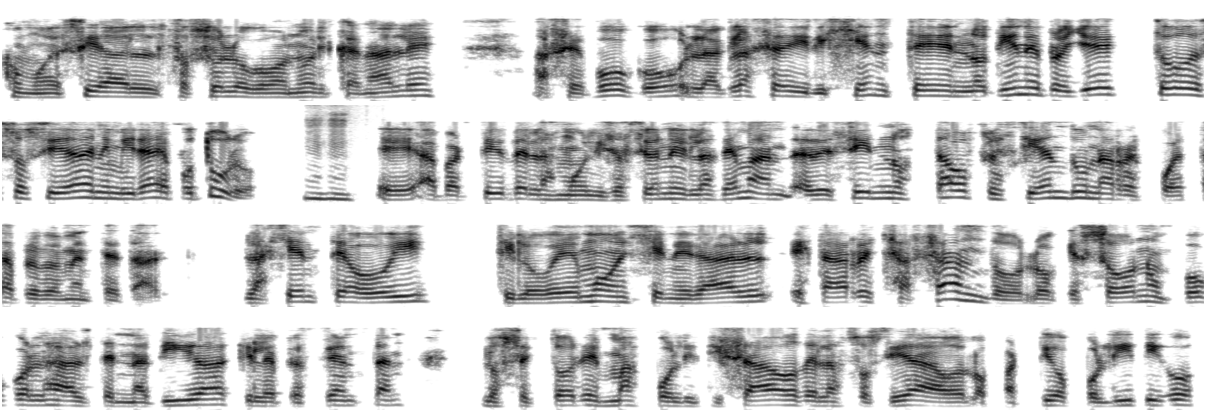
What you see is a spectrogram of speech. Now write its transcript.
como decía el sociólogo Manuel Canales, hace poco, la clase dirigente no tiene proyecto de sociedad ni mirada de futuro. Eh, a partir de las movilizaciones y las demandas, es decir, no está ofreciendo una respuesta propiamente tal. La gente hoy, si lo vemos en general, está rechazando lo que son un poco las alternativas que le presentan los sectores más politizados de la sociedad o los partidos políticos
